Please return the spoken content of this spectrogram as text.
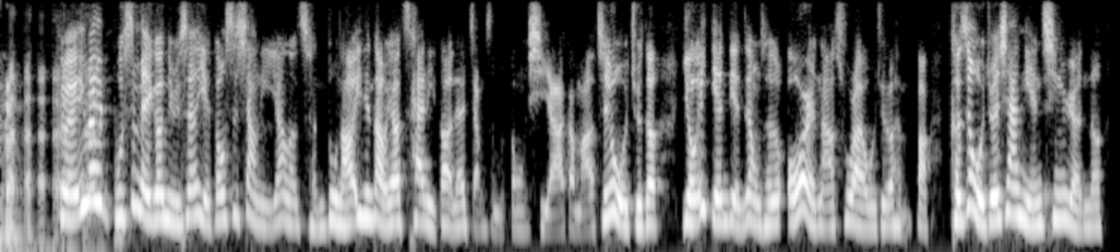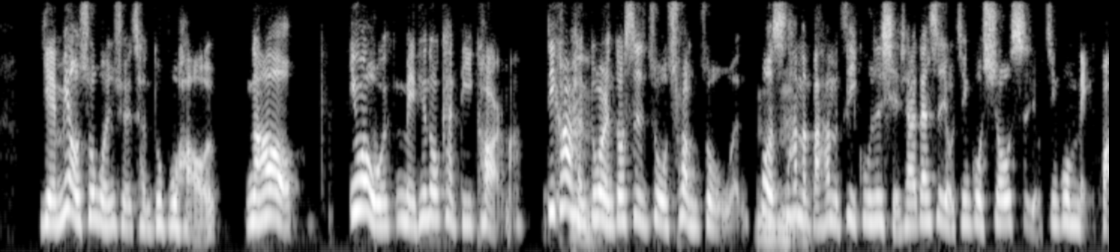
对，因为不是每个女生也都是像你一样的程度，然后一天到晚要猜你到底在讲什么东西啊，干嘛？其实我觉得有一点点这种程度，偶尔拿出来，我觉得很棒。可是我觉得现在年轻人呢，也没有说文学程度不好。然后，因为我每天都看 Dcard 嘛。Dcard 很多人都是做创作文，嗯、或者是他们把他们自己故事写下来，嗯、但是有经过修饰，有经过美化，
